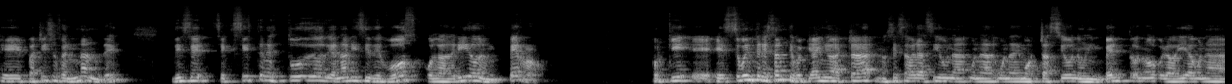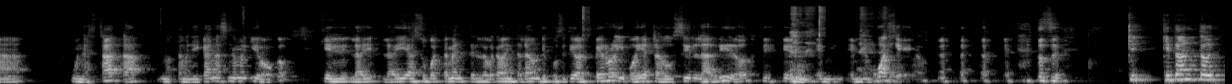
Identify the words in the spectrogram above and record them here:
Eh, Patricio Fernández dice, si existen estudios de análisis de voz o ladrido en perro. Porque eh, es súper interesante, porque años atrás, no sé si habrá sido una, una, una demostración, un invento, ¿no? Pero había una, una startup norteamericana, si no me equivoco, que la, había supuestamente logrado instalar un dispositivo al perro y podía traducir ladridos en, lenguaje. Entonces, ¿qué, qué tanto,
